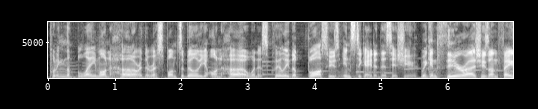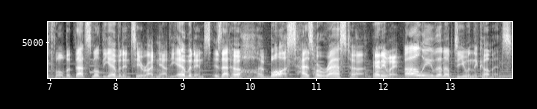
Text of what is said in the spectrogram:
putting the blame on her and the responsibility on her when it's clearly the boss who's instigated this issue. We can theorize she's unfaithful, but that's not the evidence here right now. The evidence is that her, her boss has harassed her. Anyway, I'll leave that up to you in the comments.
